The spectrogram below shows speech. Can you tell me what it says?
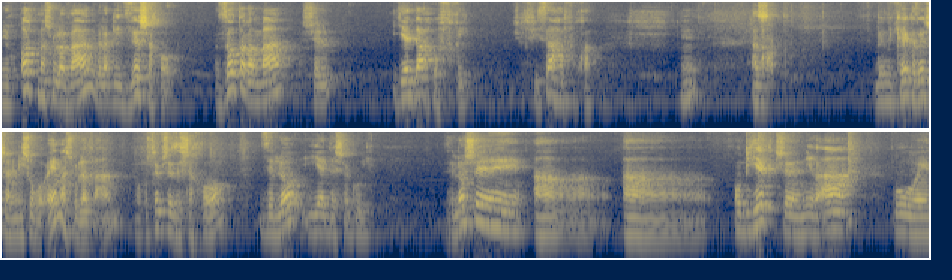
לראות משהו לבן ולהגיד זה שחור. זאת הרמה של ידע הופכי, של תפיסה הפוכה. כן? אז במקרה כזה שמישהו רואה משהו לבן, הוא חושב שזה שחור, זה לא ידע שגוי. זה לא שהאובייקט שנראה הוא אה,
